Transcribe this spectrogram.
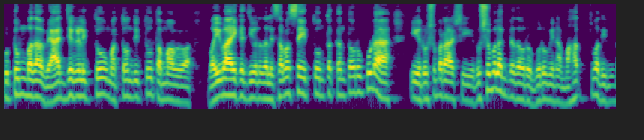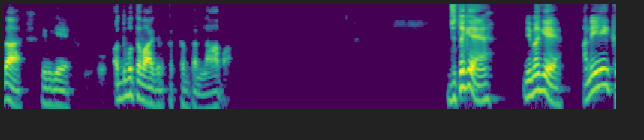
ಕುಟುಂಬದ ವ್ಯಾಜ್ಯಗಳಿತ್ತು, ಮತ್ತೊಂದಿತ್ತು, ತಮ್ಮ ವೈವಾಹಿಕ ಜೀವನದಲ್ಲಿ ಸಮಸ್ಯೆ ಇತ್ತು ಅಂತಕ್ಕಂಥವರು ಕೂಡ ಈ ಋಷಭರಾಶಿ ಋಷಭ ಲಗ್ನದವರು ಗುರುವಿನ ಮಹತ್ವದಿಂದ ನಿಮಗೆ ಅದ್ಭುತವಾಗಿರ್ತಕ್ಕಂಥ ಲಾಭ. ಜೊತೆಗೆ ನಿಮಗೆ ಅನೇಕ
